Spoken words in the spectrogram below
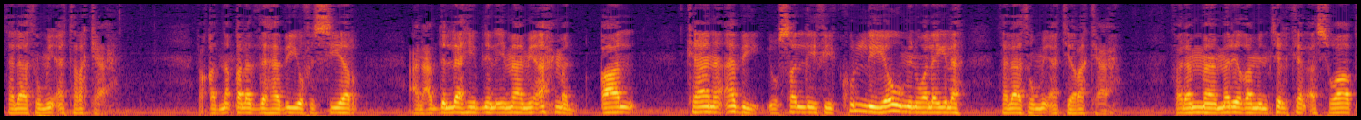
ثلاثمائة ركعة. فقد نقل الذهبي في السير عن عبد الله بن الإمام أحمد قال كان أبي يصلي في كل يوم وليلة ثلاثمائة ركعة فلما مرض من تلك الأسواط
